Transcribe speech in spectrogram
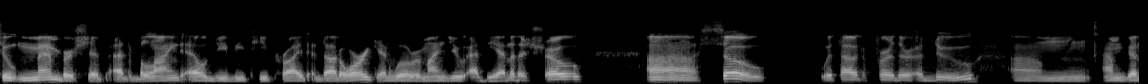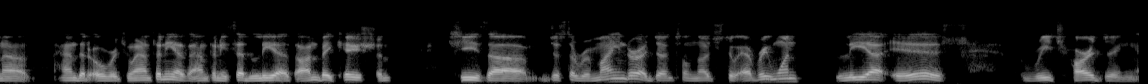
to membership at blindlgbtpride.org and we'll remind you at the end of the show uh, so without further ado um, i'm gonna hand it over to anthony as anthony said leah is on vacation she's uh, just a reminder a gentle nudge to everyone leah is recharging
